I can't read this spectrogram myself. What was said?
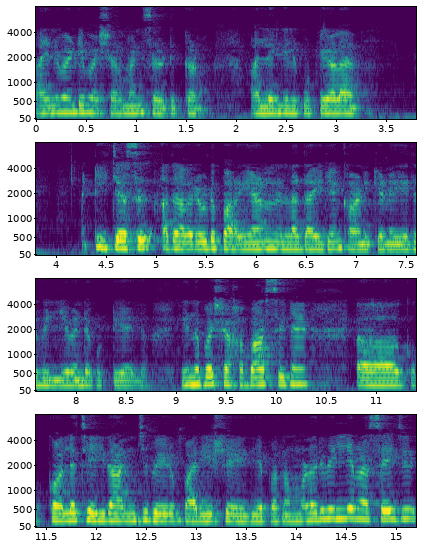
അതിനുവേണ്ടി മെഷർമെന്റ്സ് എടുക്കണം. അല്ലെങ്കിൽ കുട്ടികളെ ടീച്ചേഴ്സ് അത് അവരോട് പറയാനുള്ള ധൈര്യം കാണിക്കണം ഏത് വലിയവന്റെ കുട്ടിയായാലും. ഇന്നിപ്പോ ഷഹബാസിനെ കൊല ചെയ്ത അഞ്ചു പേരും പരീക്ഷ എഴുതിയപ്പോൾ നമ്മളൊരു വലിയ മെസ്സേജ്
